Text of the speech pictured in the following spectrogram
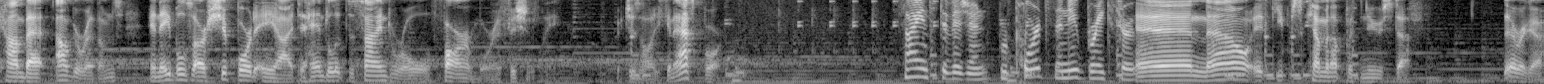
combat algorithms enables our shipboard AI to handle its assigned role far more efficiently, which is all you can ask for. Science Division reports a new breakthrough. And now it keeps coming up with new stuff. There we go.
